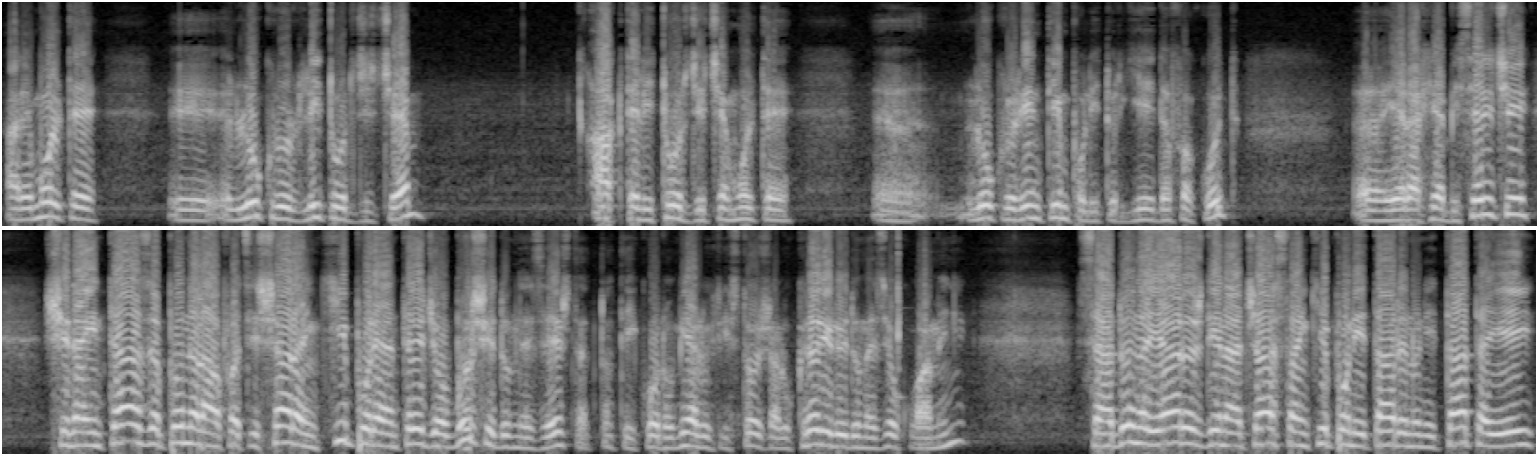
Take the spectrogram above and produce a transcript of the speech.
are multe e, lucruri liturgice, acte liturgice, multe e, lucruri în timpul liturgiei de făcut, ierarhia bisericii și înaintează până la înfățișarea în chipuri a întregii obârșii dumnezeiești, toată economia lui Hristos și a lucrării lui Dumnezeu cu oamenii, se adună iarăși din aceasta în chip unitar în unitatea ei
